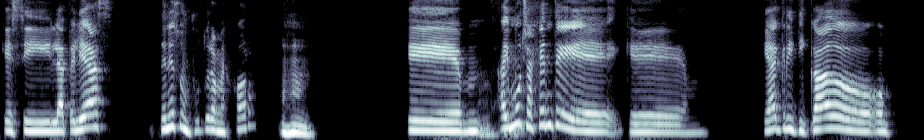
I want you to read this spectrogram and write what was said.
que si la peleas tenés un futuro mejor, que mm, hay mucha gente que, que, que ha criticado o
